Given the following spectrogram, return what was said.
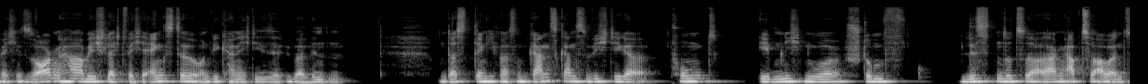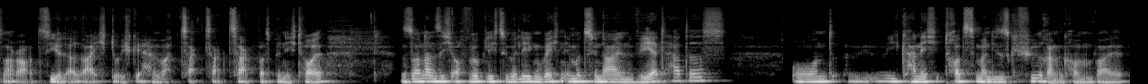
welche Sorgen habe ich, vielleicht welche Ängste und wie kann ich diese überwinden? Und das, denke ich mal, ist ein ganz, ganz wichtiger Punkt, eben nicht nur stumpf Listen sozusagen abzuarbeiten, oh, Ziel erreicht, durchgehämmert, zack, zack, zack, was bin ich toll, sondern sich auch wirklich zu überlegen, welchen emotionalen Wert hat es und wie kann ich trotzdem an dieses Gefühl rankommen, weil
